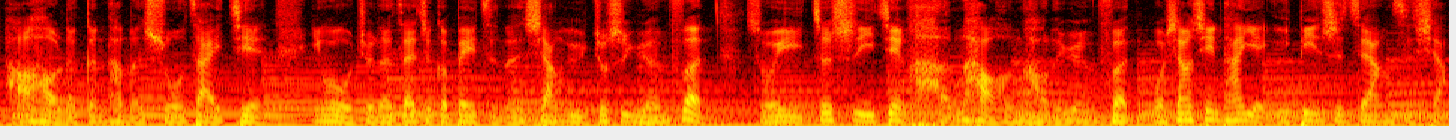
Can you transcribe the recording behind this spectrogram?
好好的跟他们说再见。因为我觉得在这个辈子能相遇就是缘分。所以这是一件很好很好的缘分，我相信他也一定是这样子想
